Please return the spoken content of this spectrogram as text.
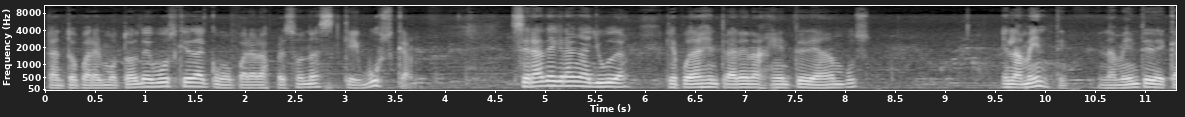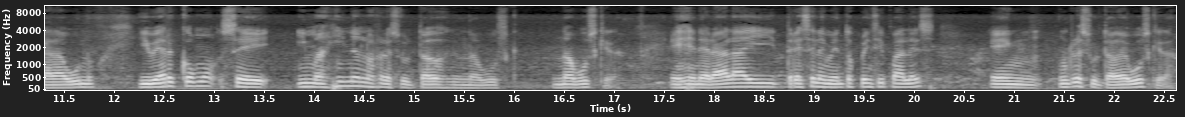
tanto para el motor de búsqueda como para las personas que buscan. Será de gran ayuda que puedas entrar en la gente de ambos, en la mente, en la mente de cada uno y ver cómo se imaginan los resultados de una búsqueda. Una búsqueda. En general hay tres elementos principales en un resultado de búsqueda.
